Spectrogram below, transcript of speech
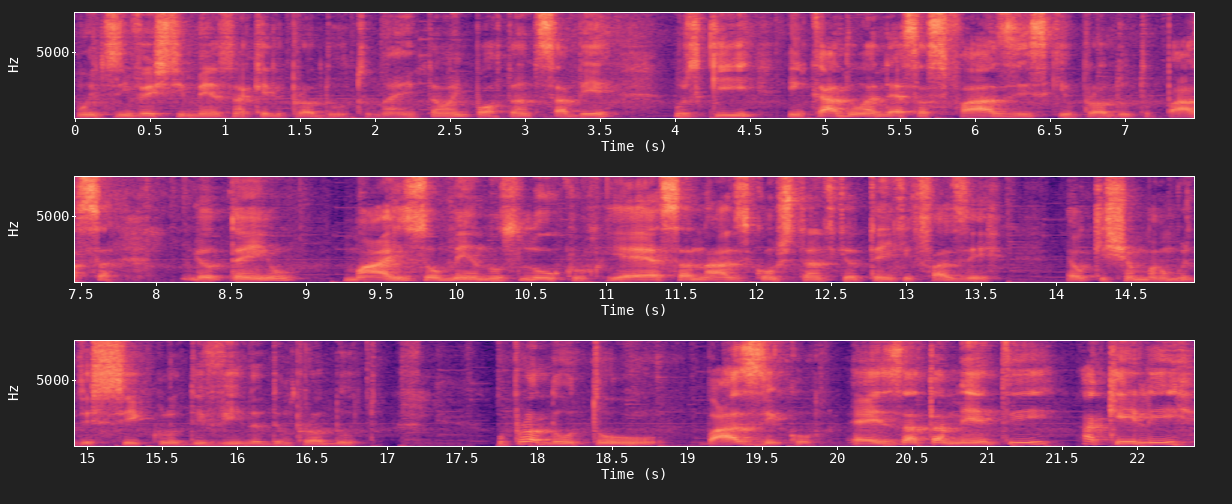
muitos investimentos naquele produto. Né? Então é importante saber os que em cada uma dessas fases que o produto passa, eu tenho mais ou menos lucro. E é essa análise constante que eu tenho que fazer. É o que chamamos de ciclo de vida de um produto. O produto básico é exatamente aquele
